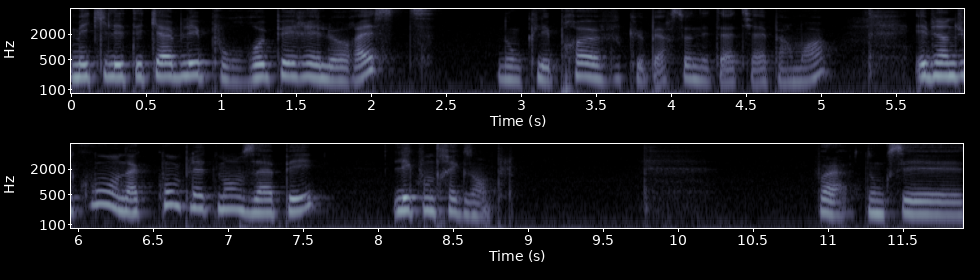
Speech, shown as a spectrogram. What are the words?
mais qu'il était câblé pour repérer le reste, donc les preuves que personne n'était attiré par moi, et eh bien du coup on a complètement zappé les contre-exemples. Voilà, donc c'est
